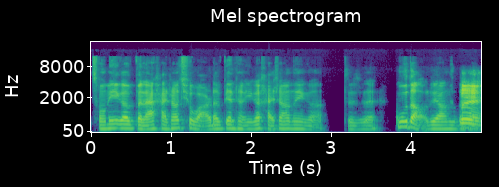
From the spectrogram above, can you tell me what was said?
从一个本来海上去玩的，变成一个海上那个就是孤岛这样子的。对，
